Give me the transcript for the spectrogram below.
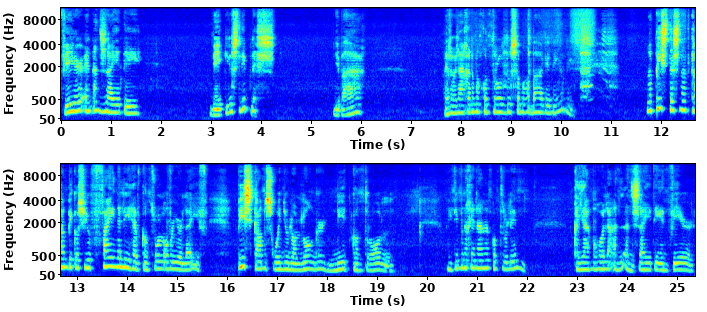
Fear and anxiety make you sleepless. Di ba? Pero wala ka namang control doon sa mga bagay na yun eh. Na peace does not come because you finally have control over your life. Peace comes when you no longer need control. Hindi mo na kailangan kontrolin. Kaya mawala ang anxiety and fear.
